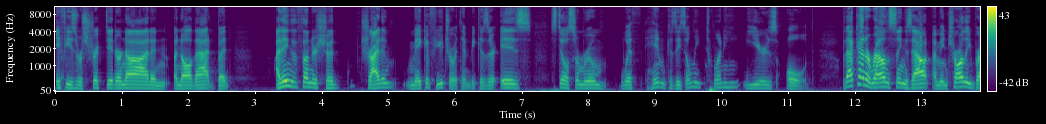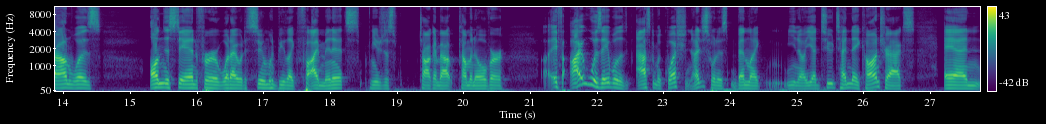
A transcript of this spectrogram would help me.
if he's restricted or not and, and all that, but I think the Thunder should try to make a future with him because there is still some room with him because he's only 20 years old. But that kind of rounds things out. I mean, Charlie Brown was on the stand for what I would assume would be like five minutes. He was just talking about coming over. If I was able to ask him a question, I just would have been like, you know, you had two 10 day contracts and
